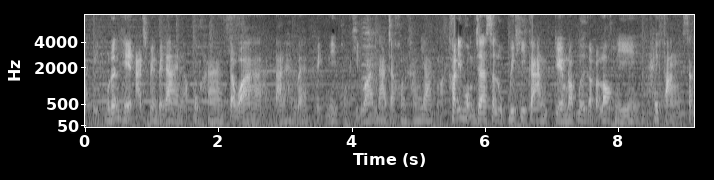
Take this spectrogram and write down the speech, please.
ร์ปิด Modern Trade อาจจะเป็นไปได้นะครับพวกห้าง แต่ว่าร้านฮาร์ดแวร์ปิดนี่ผมคิดว่าน่าจะค่อนข้างยากหน่อย คราวนี้ผมจะสรุปวิธีการเตรียมรับมือกับระลอกนี้ ให้ฟังสัก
